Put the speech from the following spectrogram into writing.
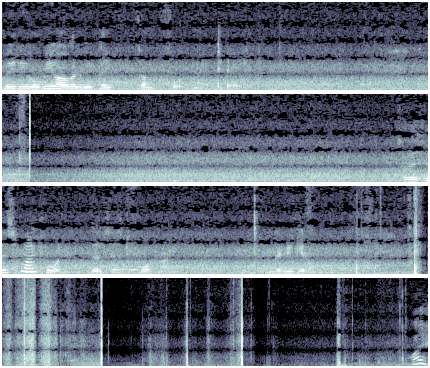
video, we are to be playing some Fortnite today. So this is my Fortnite. This is Fortnite. I'm going to get on. Why?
